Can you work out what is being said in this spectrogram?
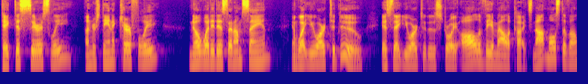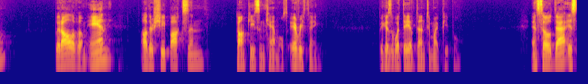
take this seriously, understand it carefully, know what it is that I'm saying, and what you are to do is that you are to destroy all of the Amalekites, not most of them, but all of them, and other sheep, oxen, donkeys, and camels, everything, because of what they have done to my people. And so that is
